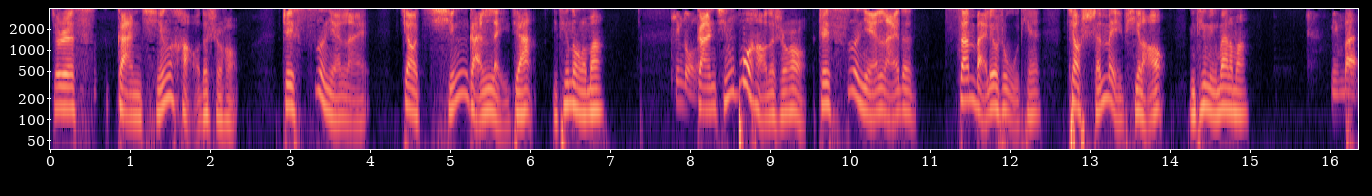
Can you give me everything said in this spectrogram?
就是感情好的时候，这四年来叫情感累加，你听懂了吗？听懂了。感情不好的时候，这四年来的三百六十五天叫审美疲劳，你听明白了吗？明白。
